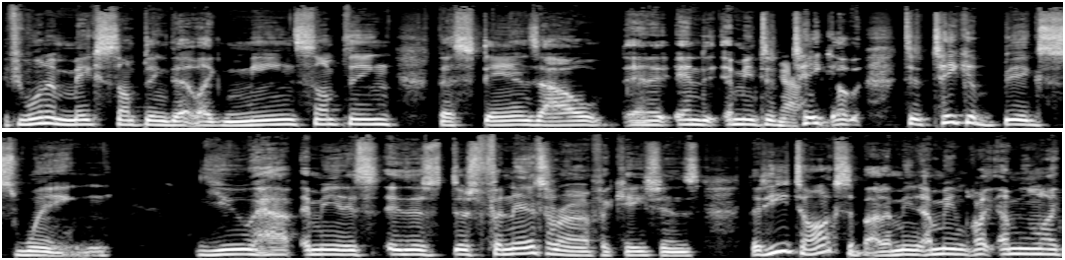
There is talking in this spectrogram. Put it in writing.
If you want to make something that like means something that stands out and and I mean to yeah. take a to take a big swing you have i mean it's it is there's financial ramifications that he talks about. I mean i mean like i mean like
